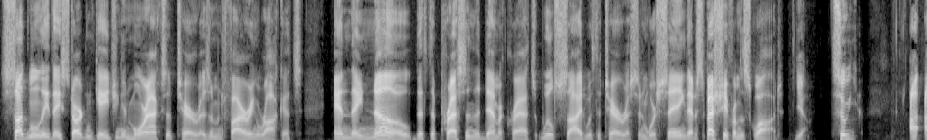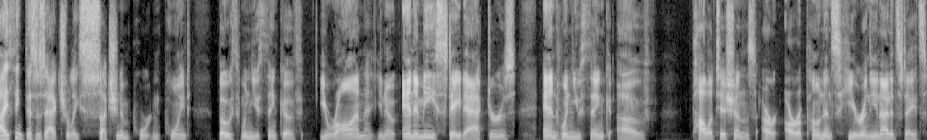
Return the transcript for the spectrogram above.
suddenly they start engaging in more acts of terrorism and firing rockets. And they know that the press and the Democrats will side with the terrorists. And we're seeing that, especially from the squad. Yeah. So I, I think this is actually such an important point, both when you think of Iran, you know, enemy state actors, and when you think of politicians, our, our opponents here in the United States.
